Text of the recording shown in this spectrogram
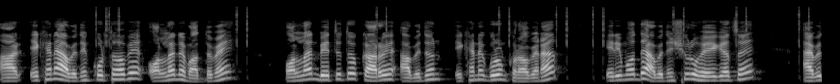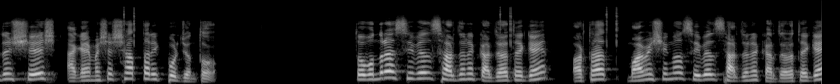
আর এখানে আবেদন করতে হবে অনলাইনের মাধ্যমে। অনলাইন ব্যতীত কারোই আবেদন এখানে গ্রহণ করা হবে না। এরই মধ্যে আবেদন শুরু হয়ে গেছে। আবেদন শেষ আগামী মাসের সাত তারিখ পর্যন্ত। তো বন্ধুরা, সিভিল সার্জনের কার্যালয় থেকে, অর্থাৎ ময়মনসিংহ সিভিল সার্জনের কার্যালয় থেকে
